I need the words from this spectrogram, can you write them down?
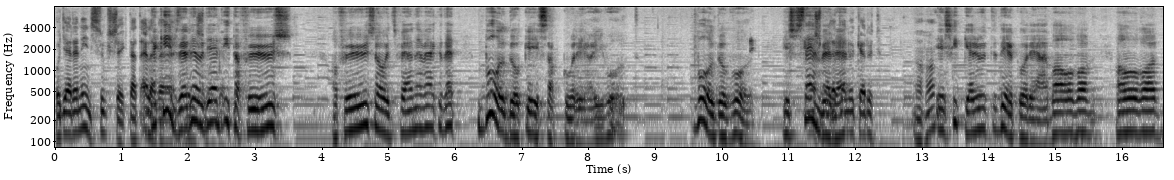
hogy erre nincs szükség. Tehát De eleve képzeld el, hogy minden. itt a főhős, a főhős, ahogy felnevelkedett, boldog észak-koreai volt. Boldog volt. És szenvedett, került. Aha. és kikerült Dél-Koreába, ahova, ahova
